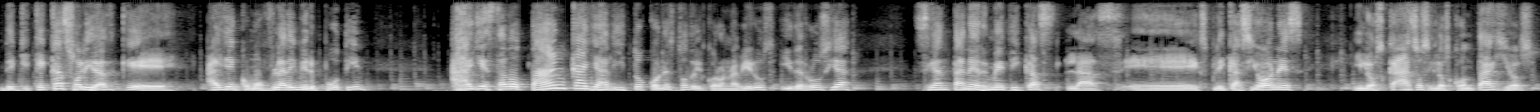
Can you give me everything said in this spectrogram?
de que qué casualidad que alguien como Vladimir Putin haya estado tan calladito con esto del coronavirus y de Rusia sean tan herméticas las eh, explicaciones y los casos y los contagios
